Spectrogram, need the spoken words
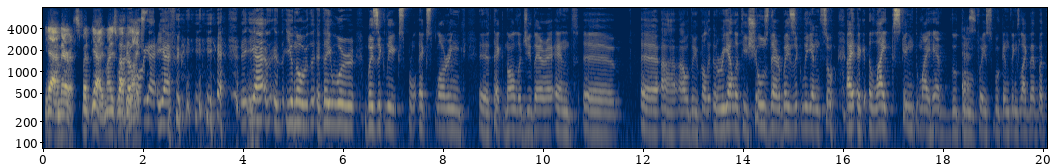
Yeah, merits. But yeah, it might as well be uh, likes. Oh, yeah, yeah, yeah, yeah. You know, they were basically exploring uh, technology there and. Uh, uh, uh, how do you call it reality shows there basically and so I, uh, likes came to my head due to yes. Facebook and things like that but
